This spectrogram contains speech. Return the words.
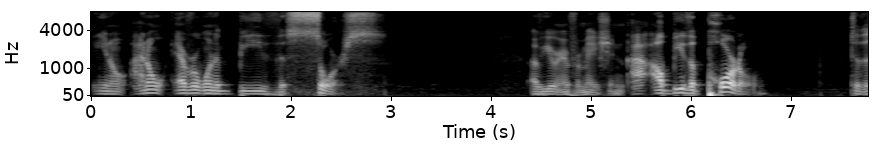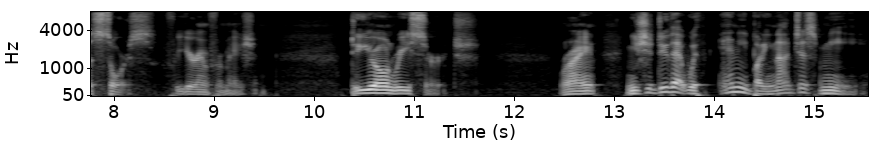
you know i don't ever want to be the source of your information. I, i'll be the portal to the source for your information. Do your own research right? And you should do that with anybody not just me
